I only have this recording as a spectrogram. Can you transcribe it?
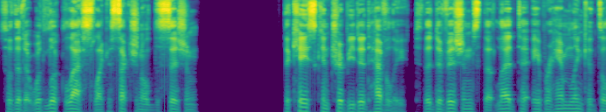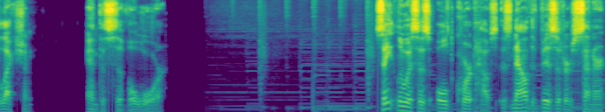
so that it would look less like a sectional decision, the case contributed heavily to the divisions that led to Abraham Lincoln's election and the Civil War. St. Louis's old courthouse is now the visitor center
